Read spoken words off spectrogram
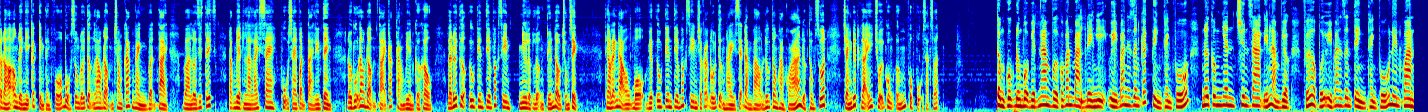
Theo đó, ông đề nghị các tỉnh thành phố bổ sung đối tượng lao động trong các ngành vận tải và logistics, đặc biệt là lái xe, phụ xe vận tải liên tỉnh, đội ngũ lao động tại các cảng biển cửa khẩu là đối tượng ưu tiên tiêm vaccine như lực lượng tuyến đầu chống dịch. Theo lãnh đạo Bộ, việc ưu tiên tiêm vaccine cho các đối tượng này sẽ đảm bảo lưu thông hàng hóa được thông suốt, tránh đứt gãy chuỗi cung ứng phục vụ sản xuất. Tổng cục Đường bộ Việt Nam vừa có văn bản đề nghị Ủy ban nhân dân các tỉnh, thành phố, nơi công nhân, chuyên gia đến làm việc, phối hợp với Ủy ban nhân dân tỉnh, thành phố liên quan,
